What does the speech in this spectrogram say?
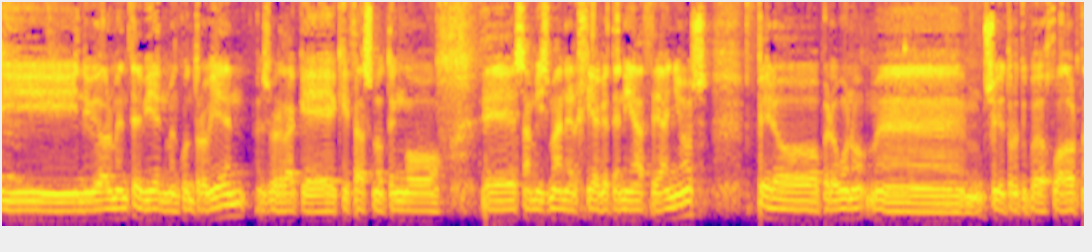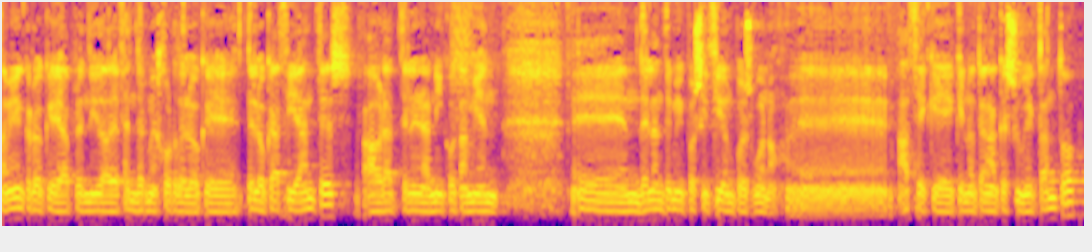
y individualmente bien, me encuentro bien. Es verdad que quizás no tengo esa misma energía que tenía hace años, pero, pero bueno, soy otro tipo de jugador también. Creo que he aprendido a defender mejor de lo que, que hacía antes. Ahora tener a Nico también eh, delante de mi posición, pues bueno, eh, hace que, no tenga que subir tanto.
